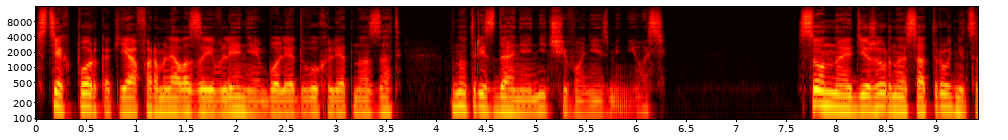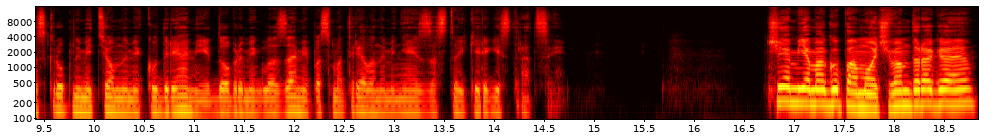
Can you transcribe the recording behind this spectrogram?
С тех пор, как я оформляла заявление более двух лет назад, Внутри здания ничего не изменилось. Сонная дежурная сотрудница с крупными темными кудрями и добрыми глазами посмотрела на меня из-за стойки регистрации. «Чем я могу помочь вам, дорогая?»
